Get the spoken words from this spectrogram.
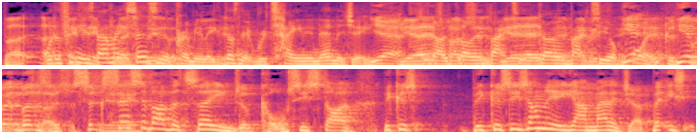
But Well, the thing is, that makes sense in the Premier League, doesn't it? Retaining energy. Yeah. Yeah, you know, going back to Yeah, going back maybe. to your Yeah, point. yeah, point, but, but I suppose. success Yeah. of other teams, of course, is starting because because he's only a young manager. But he's,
